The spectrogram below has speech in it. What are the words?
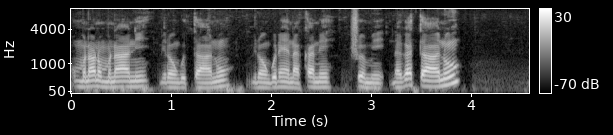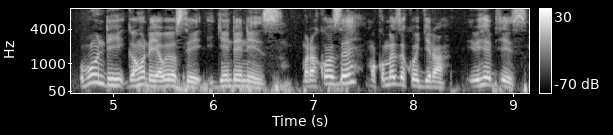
umunani umunani mirongo itanu mirongo inani na kane cumi na gatanu. Ubundi gahunda yawe yose igende neza. Murakoze mukomeze kugira ibihe byiza.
